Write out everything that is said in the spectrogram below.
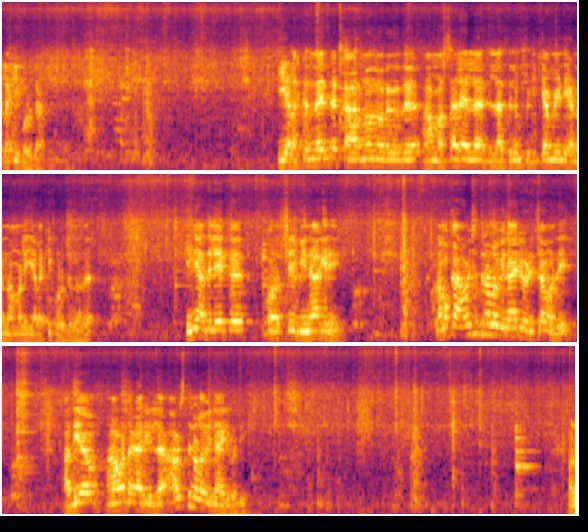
ഇളക്കി കൊടുക്കാം ഈ ഇളക്കുന്നതിന്റെ കാരണം എന്ന് പറയുന്നത് ആ മസാല എല്ലാം എല്ലാത്തിലും പിടിക്കാൻ വേണ്ടിയാണ് നമ്മൾ ഈ ഇളക്കി കൊടുക്കുന്നത്. ഇനി അതിലേക്ക് കുറച്ച് വിനാഗിരി നമുക്ക് ആവശ്യത്തിനുള്ള വിനാഗിരി ഒഴിച്ചാൽ മതി. അധികം ആവേണ്ട കാര്യമില്ല. ആവശ്യത്തിനുള്ള വിനാഗിരി മതി. നമ്മൾ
